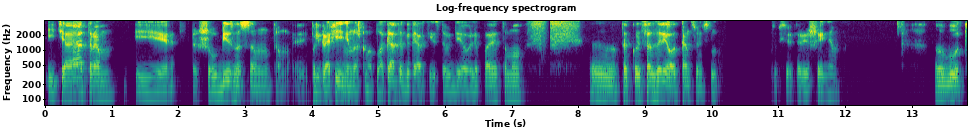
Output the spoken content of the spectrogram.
и театром, и шоу-бизнесом, там, и полиграфией немножко, мы плакаты для артистов делали. Поэтому такой созрел к концу института все это решение. Вот.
